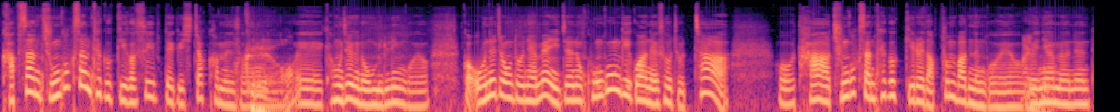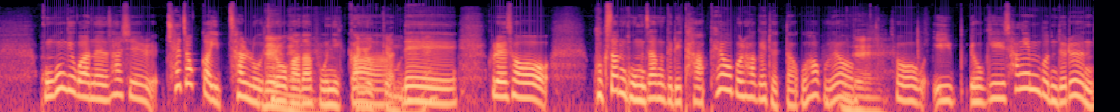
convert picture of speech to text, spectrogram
값싼 중국산 태극기가 수입되기 시작하면서 아, 예, 경쟁이 너무 밀린 거예요. 그러니까 어느 정도냐면 이제는 공공기관에서조차 어, 다 중국산 태극기를 납품받는 거예요. 아이고. 왜냐하면은 공공기관은 사실 최저가 입찰로 네네. 들어가다 보니까 네 그래서 국산 공장들이 다 폐업을 하게 됐다고 하고요. 네. 그래서 이 여기 상인분들은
